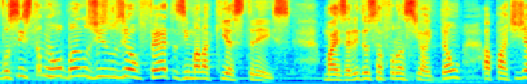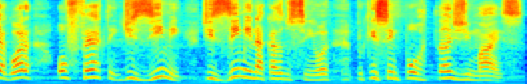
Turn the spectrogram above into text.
vocês estão me roubando os dízimos e ofertas em Malaquias 3. Mas ali Deus está falando assim: ó, então, a partir de agora, ofertem, dizimem, dizimem na casa do Senhor, porque isso é importante demais.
